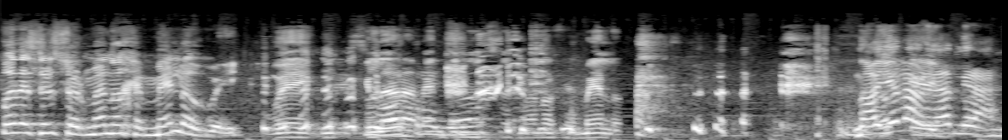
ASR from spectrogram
puede ser su hermano gemelo, güey. Güey, claramente no es su hermano gemelo. No, yo la verdad, mira,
